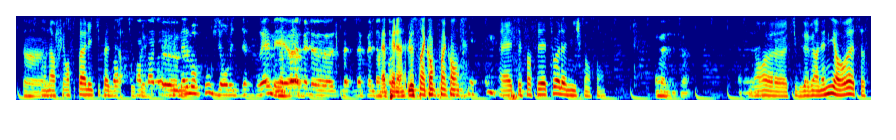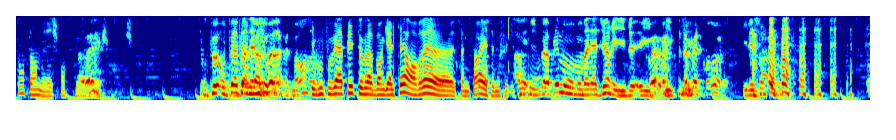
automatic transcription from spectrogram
Putain. On n'influence pas l'équipe adverse, s'il vous On n'a plaît. pas de- C'est tellement fou que j'ai envie de dire vrai, On mais. n'a pas euh, l'appel euh, la- l'appel d'un L'appel, le 50-50. Eh, c'est censé être toi l'ami, je pense. hein. Ouais, c'est ça. Euh, Non, euh, si vous avez un ami, en vrai, ça se tente, hein, mais je pense que. Ah ouais? je pense- je- On peut, on peut appeler un ami pas être marrant, Si vous pouvez appeler Thomas Bangalter, en vrai, euh, ça me paraît, ça nous fait du Ah, contenu. Je hein. peux appeler mon, mon manager, il, il, Ouais, ouais, il- ça il- peut être trop drôle. il est sur le Oh,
